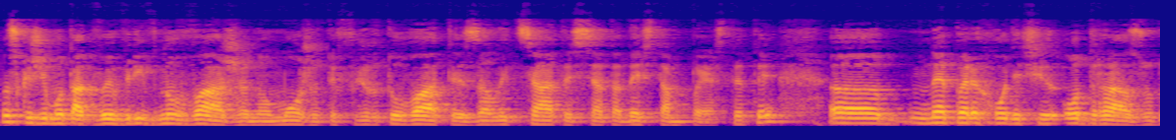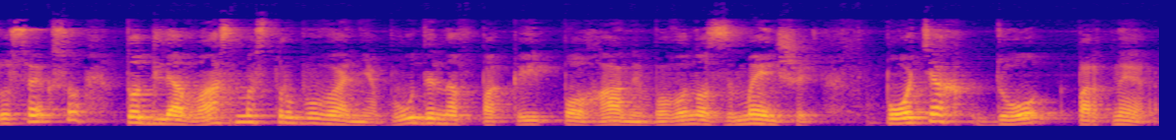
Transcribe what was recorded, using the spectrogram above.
ну скажімо так, ви врівноважено можете фліртувати, залицятися та десь там пестити, е, не переходячи одразу до сексу, то для вас мастурбування буде навпаки поганим, бо воно зменшить потяг до партнера.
